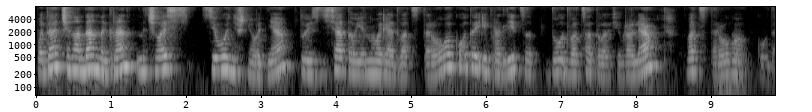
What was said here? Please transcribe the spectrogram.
подача на данный грант началась с сегодняшнего дня, то есть 10 января 2022 года и продлится до 20 февраля 2022 года.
